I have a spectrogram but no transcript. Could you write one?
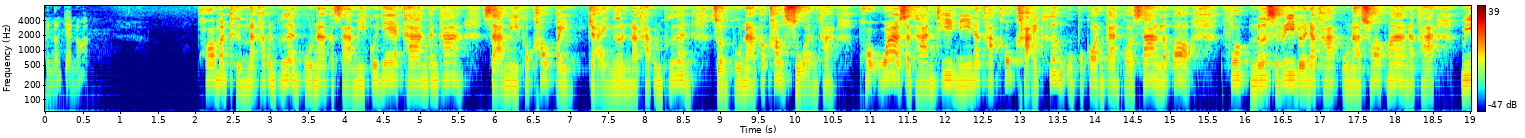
กันเนาะจ้าเนาะ พอมาถึงนะคะเพื่อนๆปูนากับสามีก็แยกทางกันค่ะ สามีก็เข้าไปจ่ายเงินนะคะเพื่อนๆส่วนปูนาก็เข้าสวนค่ะ เพราะว่าสถานที่นี้นะคะเขาขายเครื่องอุปกรณ์การก่อสร้างแล้วก็พวกเนอร์เซอรี่ด้วยนะคะ ปูนาชอบมากนะคะ มี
